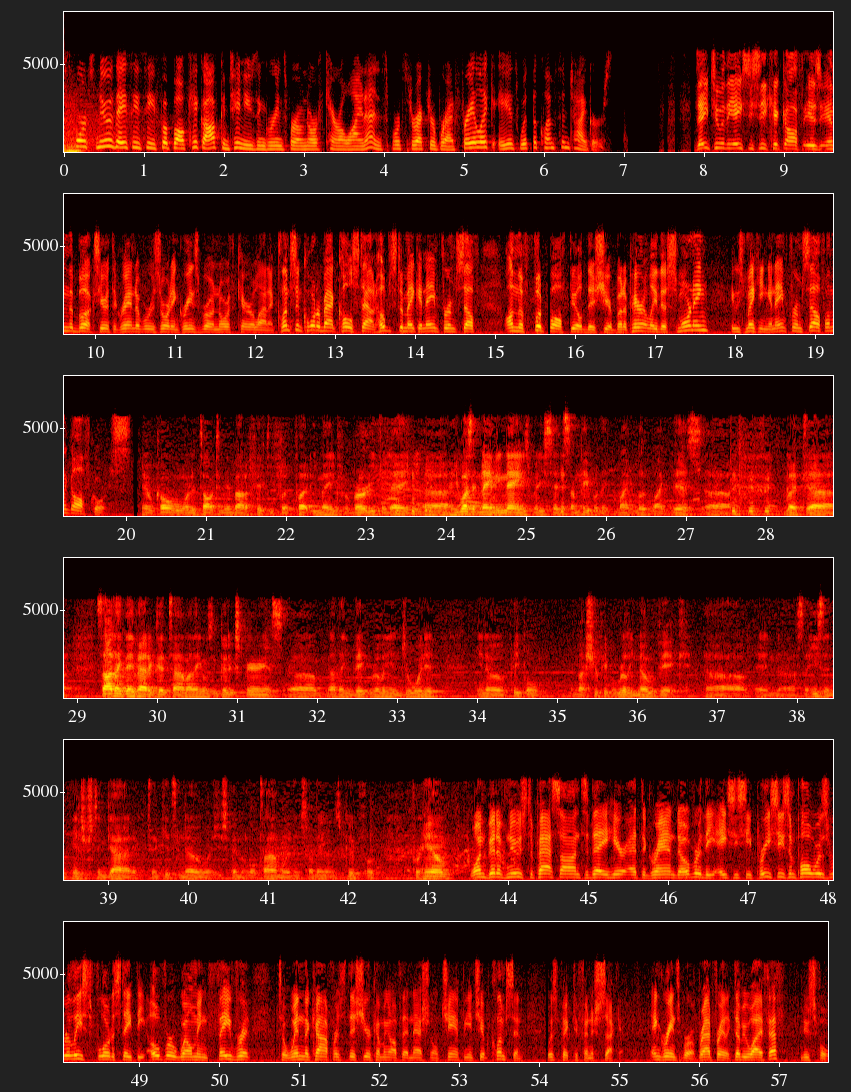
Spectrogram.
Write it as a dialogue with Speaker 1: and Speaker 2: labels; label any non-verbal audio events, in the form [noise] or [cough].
Speaker 1: sports news, ACC football kickoff continues in Greensboro, North Carolina, and sports director Brad Fralick is with the Clemson Tigers.
Speaker 2: Day two of the ACC kickoff is in the books here at the Grand Grandover Resort in Greensboro, North Carolina. Clemson quarterback Cole Stoudt hopes to make a name for himself on the football field this year, but apparently this morning he was making a name for himself on the golf course.
Speaker 3: You know, Cole wanted to talk to me about a 50-foot putt he made for birdie today. [laughs] Uh, he wasn't naming names, but he said some people that might look like this. Uh, but uh, so I think they've had a good time. I think it was a good experience. Um, I think Vic really enjoyed it. You know, people. I'm not sure people really know Vic, uh, and uh, so he's an interesting guy to, to get to know as you spend a little time with him. So I think it was good for for him.
Speaker 2: One bit of news to pass on today here at the Grandover. The ACC preseason poll was released. Florida State, the overwhelming favorite to win the conference this year, coming off that national championship. Clemson was picked to finish second. In Greensboro, Brad Fralick, WYFF News 4.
